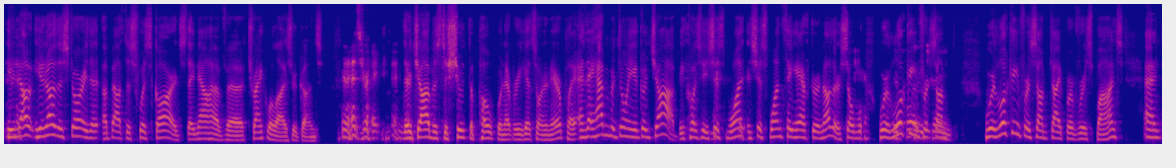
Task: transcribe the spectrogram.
you know, you know the story that about the Swiss guards. They now have uh, tranquilizer guns. That's right. Their job is to shoot the Pope whenever he gets on an airplane, and they haven't been doing a good job because it's just one. It's just one thing after another. So we're They're looking for trained. some. We're looking for some type of response, and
